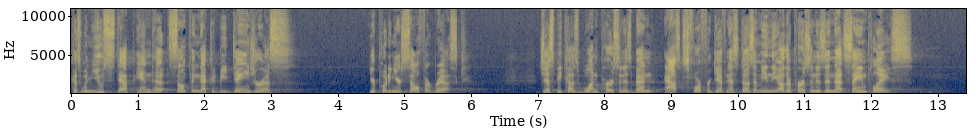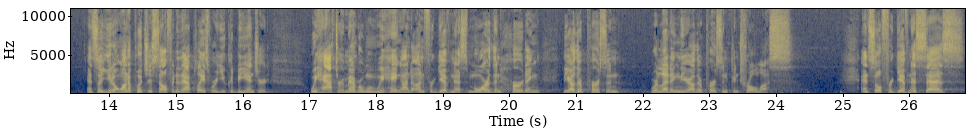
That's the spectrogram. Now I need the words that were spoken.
Because when you step into something that could be dangerous, you're putting yourself at risk. Just because one person has been asks for forgiveness doesn't mean the other person is in that same place. And so you don't want to put yourself into that place where you could be injured. We have to remember when we hang on to unforgiveness, more than hurting the other person, we're letting the other person control us. And so forgiveness says,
